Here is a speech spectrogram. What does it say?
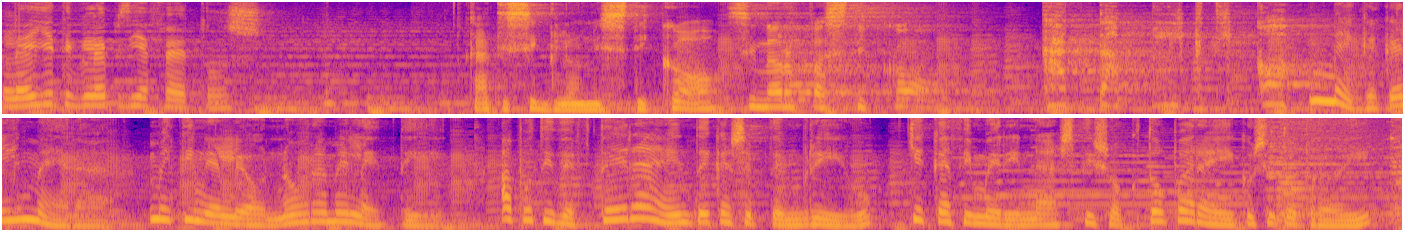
Λέγε τι βλέπεις για φέτος. Κάτι συγκλονιστικό. Συναρπαστικό. Καταπληκτικό. Μέγα καλημέρα με την Ελεονόρα Μελέτη. Από τη Δευτέρα 11 Σεπτεμβρίου και καθημερινά στις 8 παρα 20 το πρωί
